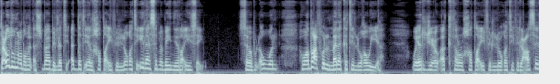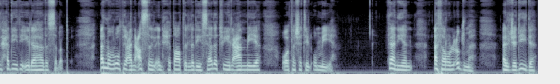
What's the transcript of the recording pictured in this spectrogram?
تعود معظم الأسباب التي أدت إلى الخطأ في اللغة إلى سببين رئيسين. السبب الأول هو ضعف الملكة اللغوية ويرجع أكثر الخطأ في اللغة في العصر الحديث إلى هذا السبب. الموروث عن عصر الانحطاط الذي سادت فيه العامية وفشت الأمية. ثانيا أثر العجمة الجديدة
